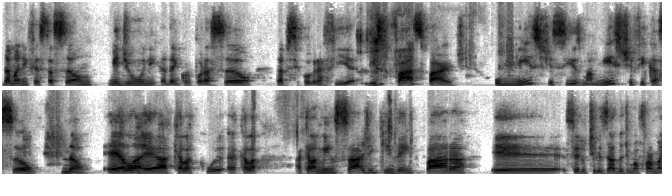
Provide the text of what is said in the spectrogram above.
da manifestação mediúnica, da incorporação, da psicografia, uhum. isso faz parte. O misticismo, a mistificação, não. Ela é aquela, aquela aquela mensagem que vem para é, ser utilizada de uma forma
